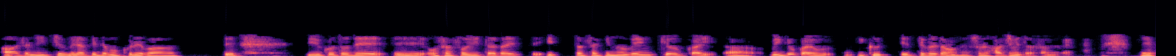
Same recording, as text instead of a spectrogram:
ああ、じゃあ日曜日だけでも来れば、っていうことで、えー、お誘いいただいて、行った先の勉強会、あ勉強会を行くって言ってくれたのね。それ初めてだったんだね。で、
